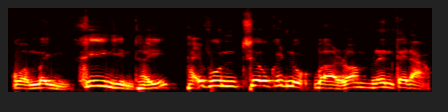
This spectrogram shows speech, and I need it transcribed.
của mình khi nhìn thấy hãy phun siêu kích nụ bờ lom lên cây đào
